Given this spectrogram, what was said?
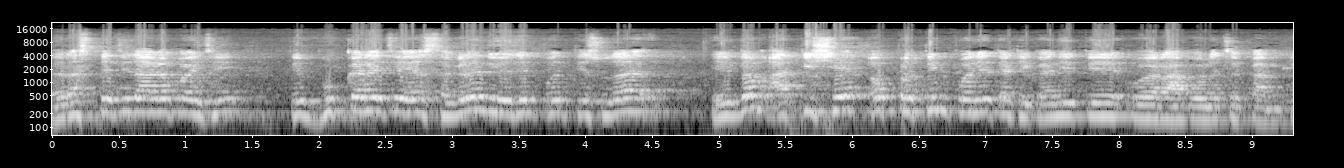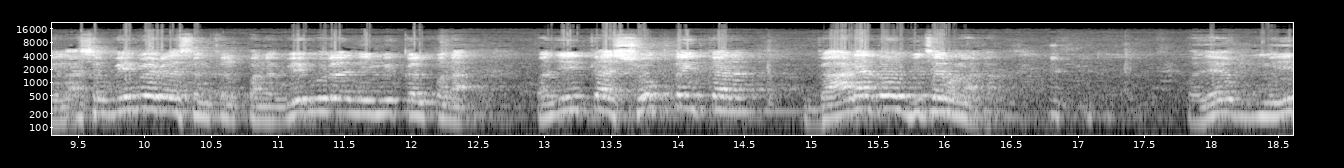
रस्त्याची जागा पाहायची ते बुक करायचे या सगळं नियोजन पण ते सुद्धा एकदम अतिशय अप्रतिमपणे त्या ठिकाणी ते राबवण्याचं काम केलं. अशा वेगवेगळ्या संकल्पना वेगवेगळ्या नेहमी कल्पना. म्हणजे इतका शोक तर इतका ना गाड्या तर विचारू नका. म्हणजे मी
